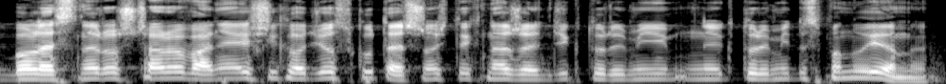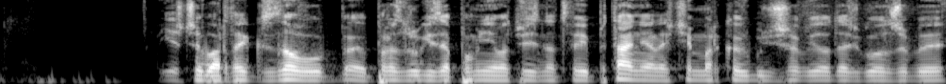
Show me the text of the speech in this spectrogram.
bolesne rozczarowania, jeśli chodzi o skuteczność tych narzędzi, którymi, którymi dysponujemy. Jeszcze Bartek, znowu po raz drugi zapomniałem odpowiedzieć na twoje pytania, ale chciałem Markowi Budziszowi oddać głos, żeby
